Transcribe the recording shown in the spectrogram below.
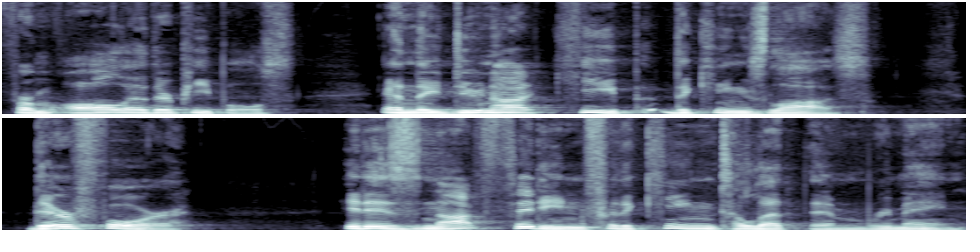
from all other peoples, and they do not keep the king's laws. Therefore, it is not fitting for the king to let them remain.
